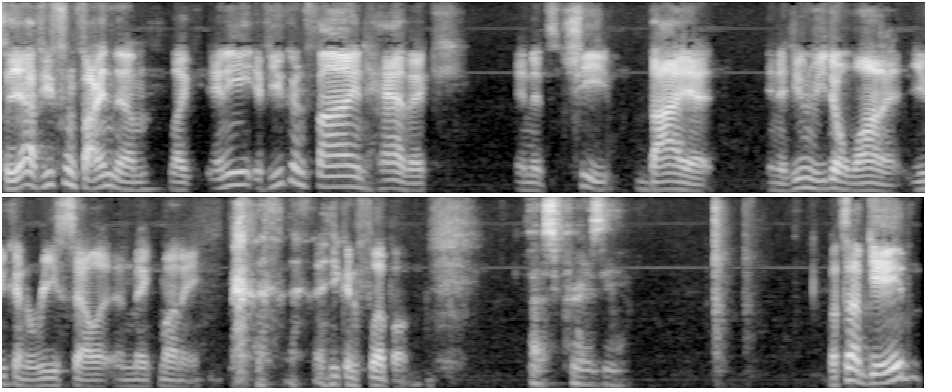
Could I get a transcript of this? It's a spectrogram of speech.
So yeah, if you can find them, like any, if you can find Havoc and it's cheap, buy it. And if even if you don't want it, you can resell it and make money. you can flip them. That's crazy. What's up, Gabe?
